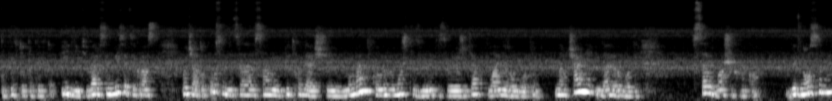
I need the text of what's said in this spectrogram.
таких-то, таких-то. Ідіть. Вересень місяць, якраз початок осені, це самий підходящий момент, коли ви можете змінити своє життя в плані роботи, навчання і далі роботи. Все в ваших руках. Відносини,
